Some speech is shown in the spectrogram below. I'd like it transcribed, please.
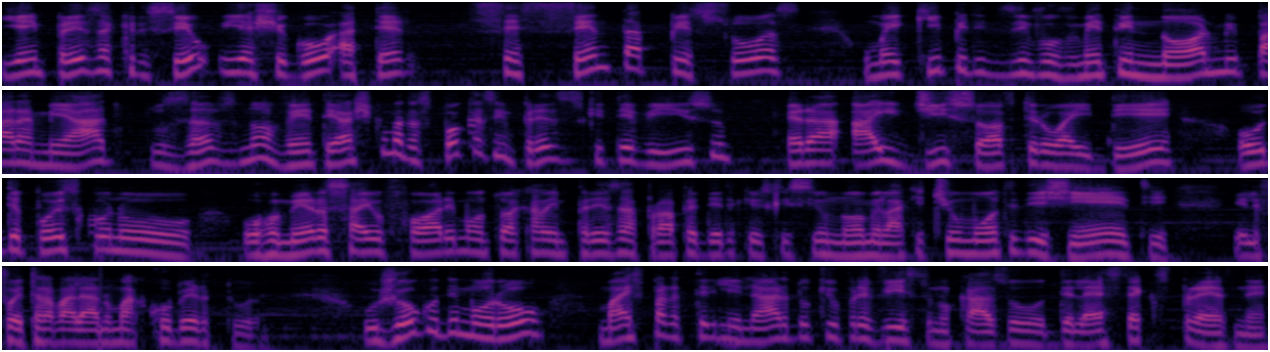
e a empresa cresceu e chegou a ter 60 pessoas, uma equipe de desenvolvimento enorme para meados dos anos 90. Eu acho que uma das poucas empresas que teve isso era a ID Software ou ID, ou depois quando o Romero saiu fora e montou aquela empresa própria dele, que eu esqueci o nome lá, que tinha um monte de gente, ele foi trabalhar numa cobertura. O jogo demorou mais para terminar do que o previsto, no caso The Last Express, né?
